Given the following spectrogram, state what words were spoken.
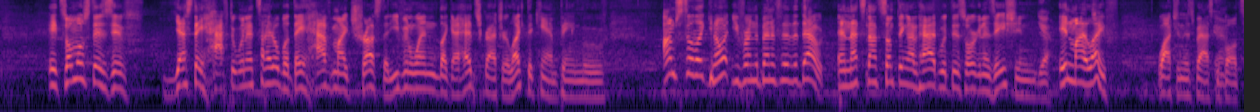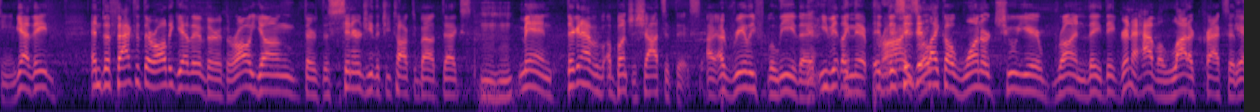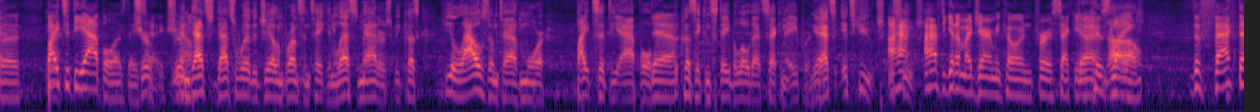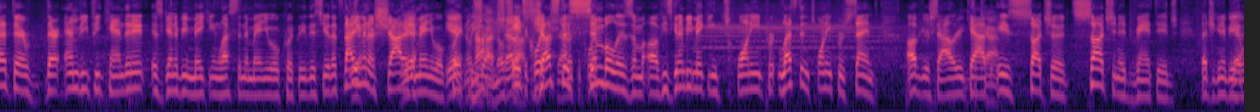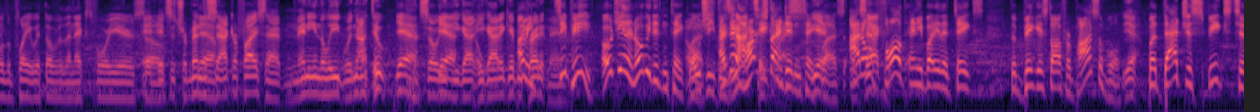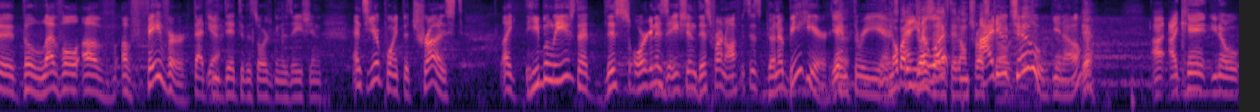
it's almost as if yes, they have to win a title, but they have my trust that even when like a head scratcher like the Cam Payne move, I'm still like, you know what? You've earned the benefit of the doubt. And that's not something I've had with this organization Yeah. in my life watching this basketball team. Yeah, they and the fact that they're all together, they're they're all young, they're the synergy that you talked about, Dex. Mm-hmm. Man, they're gonna have a, a bunch of shots at this. I, I really believe that Yeah. even like In their it- this isn't bro. like a one or two year run. They they're gonna have a lot of cracks at Yeah. the bites at the apple, as they True, say. true. you And that's that's where the Jalen Brunson taking less matters because he allows them to have more bites at the apple Yeah. because they can stay below that second apron. Yeah. That's it's huge. It's I, ha- huge. I have to get on my Jeremy Cohen for a second because Uh-oh. like the fact that their their MVP candidate is going to be making less than Immanuel Quickley this year. That's not Yeah. even a shot at Yeah. Immanuel Yeah, Quickley. no shot. no shot. It's Quick. just the symbolism of he's going to be making 20 per, less than 20 percent of your salary cap, cap. is such a such an advantage that you're going to be able to play with over the next four years. So it's a tremendous sacrifice that many in the league would not do. Yeah, And so you- you, got you got to give him I mean, credit, man. CP, OG Anunoby didn't take less. OG did Isaiah not take Hartenstein less. didn't take less. I don't fault anybody that takes the biggest offer possible. Yeah. But that just speaks to the level of, of favor that Yeah. he did to this organization. And to your point, the trust. Like he believes that this organization, this front office, is gonna be here Yeah. in three years. Yeah. years. Nobody And you does know that what? if they don't trust I do too. You know. yeah. I, I can't, you know,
